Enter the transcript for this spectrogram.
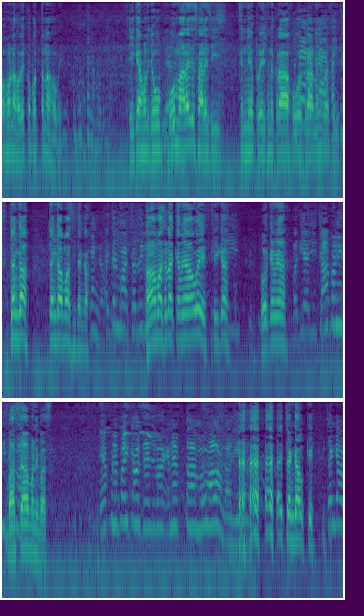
ਹੁਣ ਹੋਵੇ ਕਪੁੱਤ ਨਾ ਹੋਵੇ। ਕਬੂਤਰ ਨਾ ਹੋ। ਗਿਆ ਠੀਕ ਹੈ ਹੁਣ ਜੋ ਉਹ ਮਹਾਰਾਜ ਦੇ ਸਾਰੇ ਸੀ ਕਿੰਨੇ ਆਪਰੇਸ਼ਨ ਕਰਾ ਹੋਰ ਕਰਾ ਨਹੀਂ ਬਸ ਚੰਗਾ ਚੰਗਾ ਮਾਸੀ ਚੰਗਾ। ਚੰਗਾ। ਇੱਧਰ ਮਾਸਟਰ ਦੀ ਹਾਂ ਮਾਸੜਾ ਕਿਵੇਂ ਆ ਓਏ? ਠੀਕ ਆ? ਹੋਰ ਕਿਵੇਂ ਆ? ਵਧੀਆ ਜੀ ਚਾਹ ਪਾਣੀ ਦੀ ਬਸ ਚਾਹ ਬਣੀ ਬਸ। ਇਹ ਆਪਣੇ ਭਾਈ ਘਰ ਦੇ ਜਵਾਕ ਨੇ ਤਾਂ ਮੂੰਹ ਵਾਲਾ ਹੁੰਦਾ ਜੀ। ਚੰਗਾ ਓਕੇ। ਚੰਗਾ।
